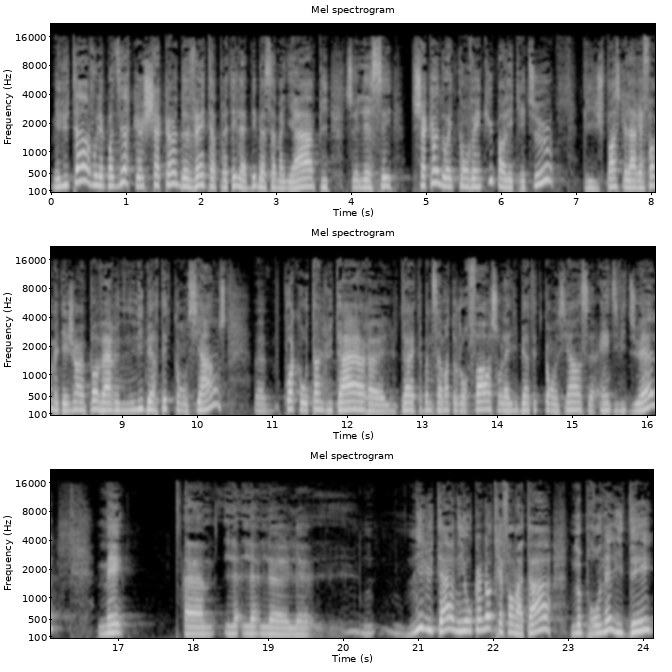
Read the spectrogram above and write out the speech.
Mais Luther voulait pas dire que chacun devait interpréter la Bible à sa manière, puis se laisser. Chacun doit être convaincu par l'Écriture. Puis je pense que la réforme est déjà un pas vers une liberté de conscience. Euh, Quoique au temps de Luther, euh, Luther n'était pas nécessairement toujours fort sur la liberté de conscience individuelle, mais euh, le, le, le ni Luther ni aucun autre réformateur ne prônait l'idée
